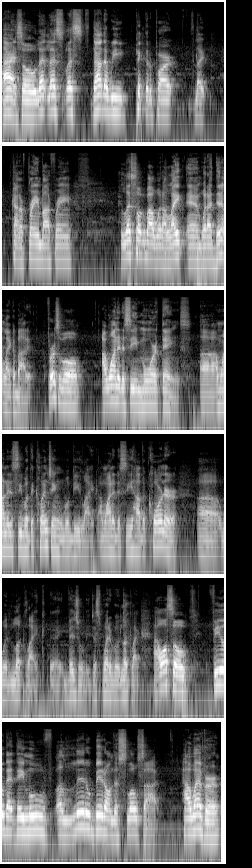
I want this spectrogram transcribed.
all right, so let let's let's now that we picked it apart, like kind of frame by frame. Let's talk about what I liked and what I didn't like about it. First of all, I wanted to see more things. Uh, I wanted to see what the clinching would be like. I wanted to see how the corner uh, would look like uh, visually, just what it would look like. I also feel that they move a little bit on the slow side. However,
